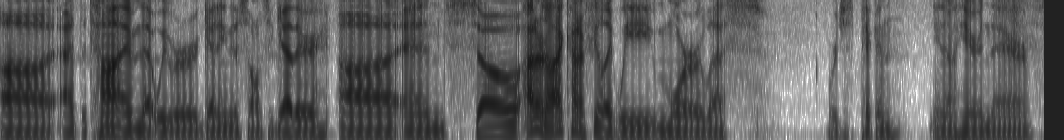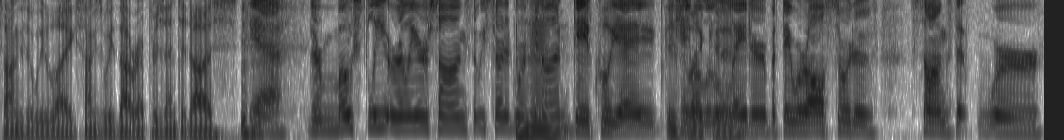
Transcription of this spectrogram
yeah. uh, at the time that we were getting this all together. Uh, and so I don't know. I kind of feel like we more or less were just picking, you know, here and there songs that we like, songs that we thought represented us. yeah, they're mostly earlier songs that we started working Mhm. on. Dave Coulier Is came like a little a- later, but they were all sort of songs that were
